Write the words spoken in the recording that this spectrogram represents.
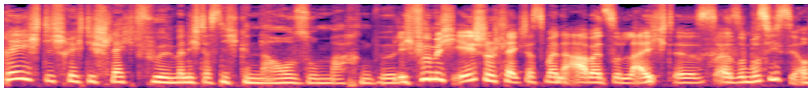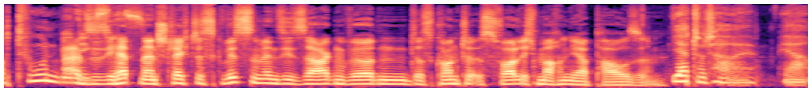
richtig, richtig schlecht fühlen, wenn ich das nicht genauso machen würde. Ich fühle mich eh schon schlecht, dass meine Arbeit so leicht ist. Also muss ich sie auch tun. Wenigstens. Also Sie hätten ein schlechtes Gewissen, wenn Sie sagen würden, das Konto ist voll, ich mache ein Jahr Pause. Ja, total. Ja.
